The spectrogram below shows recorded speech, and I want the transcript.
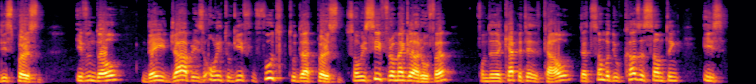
this person, even though their job is only to give food to that person. So we see from Egla Arufa, from the decapitated cow, that somebody who causes something is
